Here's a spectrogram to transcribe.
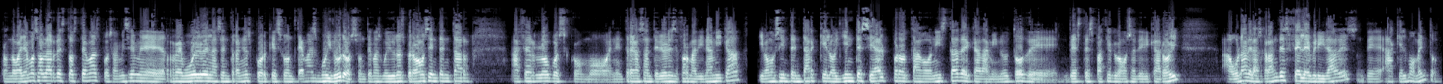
cuando vayamos a hablar de estos temas, pues a mí se me revuelven las entrañas porque son temas muy duros, son temas muy duros, pero vamos a intentar hacerlo pues como en entregas anteriores de forma dinámica y vamos a intentar que el oyente sea el protagonista de cada minuto de este espacio que vamos a dedicar hoy a una de las grandes celebridades de aquel momento.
